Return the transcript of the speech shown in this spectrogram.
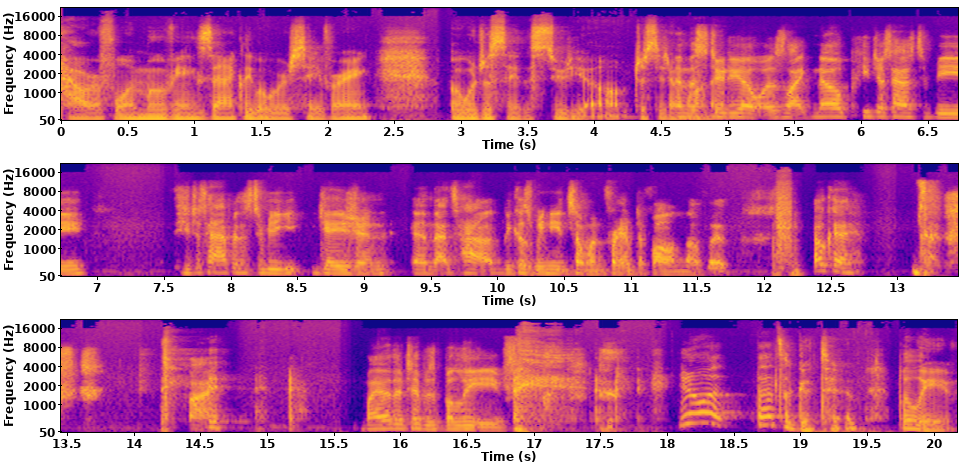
powerful and moving, exactly what we were savoring. But we'll just say the studio just didn't and the want it. studio was like, nope, he just has to be. He just happens to be Gaysian, and that's how because we need someone for him to fall in love with. Okay, fine. My other tip is believe. You know what? That's a good tip. Believe.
